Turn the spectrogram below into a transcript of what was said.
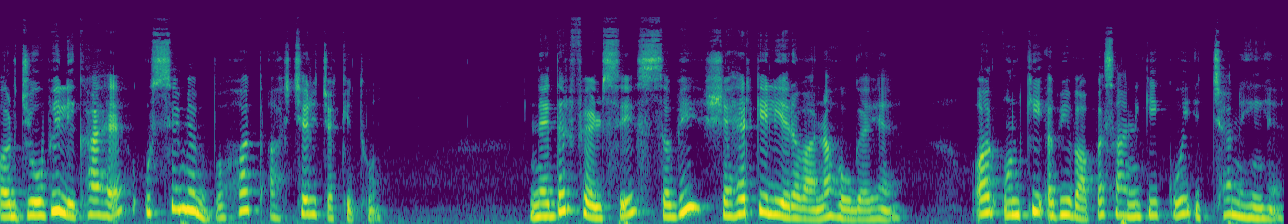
और जो भी लिखा है, उससे मैं बहुत आश्चर्यचकित हूँ। नेदरफेल्ड से सभी शहर के लिए रवाना हो गए हैं और उनकी अभी वापस आने की कोई इच्छा नहीं है।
